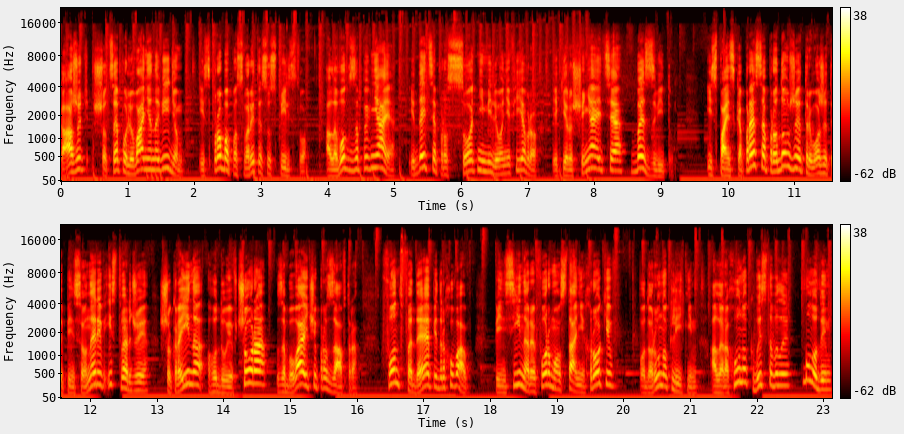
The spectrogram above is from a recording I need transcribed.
Кажуть, що це полювання на відьом і спроба посварити суспільство. Але Vox запевняє, йдеться про сотні мільйонів євро, які розчиняються без звіту. Іспанська преса продовжує тривожити пенсіонерів і стверджує, що країна годує вчора, забуваючи про завтра. Фонд ФДЕ підрахував, пенсійна реформа останніх років подарунок літнім, але рахунок виставили молодим.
